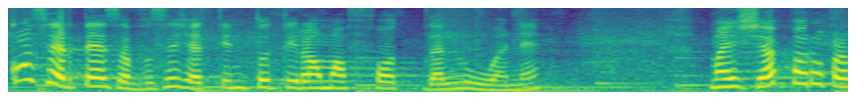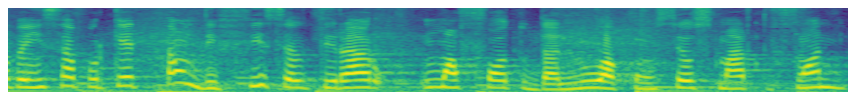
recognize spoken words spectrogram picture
Com certeza você já tentou tirar uma foto da lua, né? Mas já parou para pensar por que é tão difícil tirar uma foto da lua com seu smartphone?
